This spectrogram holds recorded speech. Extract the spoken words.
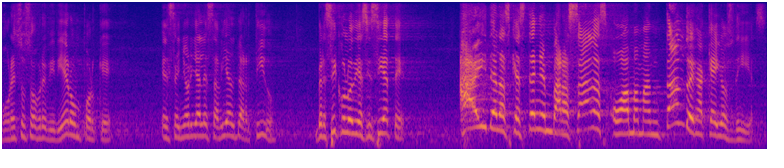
Por eso sobrevivieron, porque el Señor ya les había advertido. Versículo 17. Hay de las que estén embarazadas o amamantando en aquellos días.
